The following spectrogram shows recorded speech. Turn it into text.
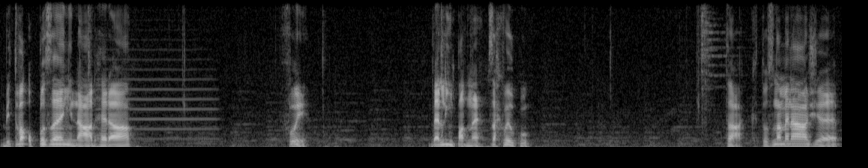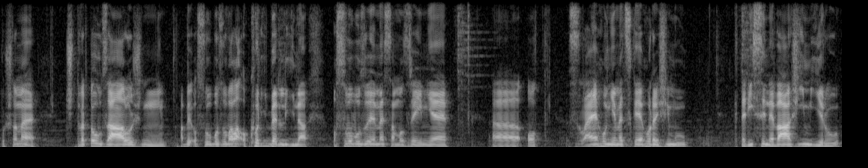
Bitva o Plzeň, nádhera. Fuj. Berlín padne, za chvilku. Tak, to znamená, že pošleme čtvrtou záložní, aby osvobozovala okolí Berlína. Osvobozujeme samozřejmě uh, od zlého německého režimu, který si neváží míru.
